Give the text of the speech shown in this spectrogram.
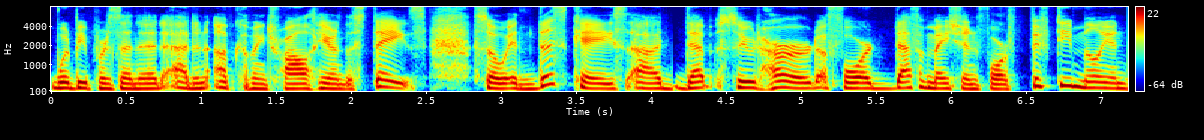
would be presented at an upcoming trial here in the States. So in this case, uh, Depp sued Heard for defamation for $50 million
